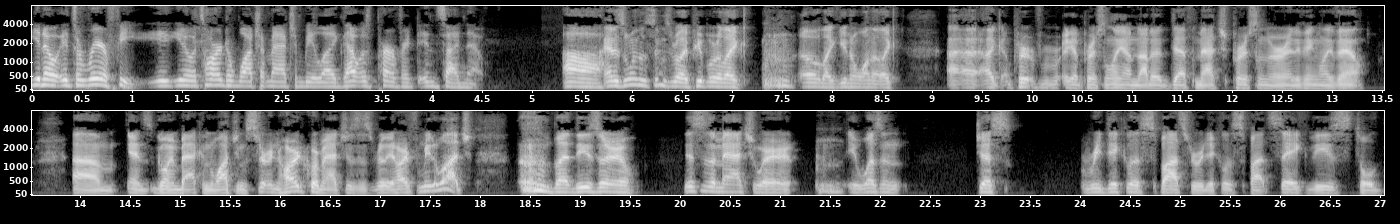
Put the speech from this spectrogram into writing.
you know, it's a rare feat. You, know, it's hard to watch a match and be like, that was perfect inside and out. Uh, and it's one of those things where like people are like oh like you don't want to like I, I per, again personally i'm not a death match person or anything like that um and going back and watching certain hardcore matches is really hard for me to watch but these are this is a match where it wasn't just ridiculous spots for ridiculous spots sake these told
